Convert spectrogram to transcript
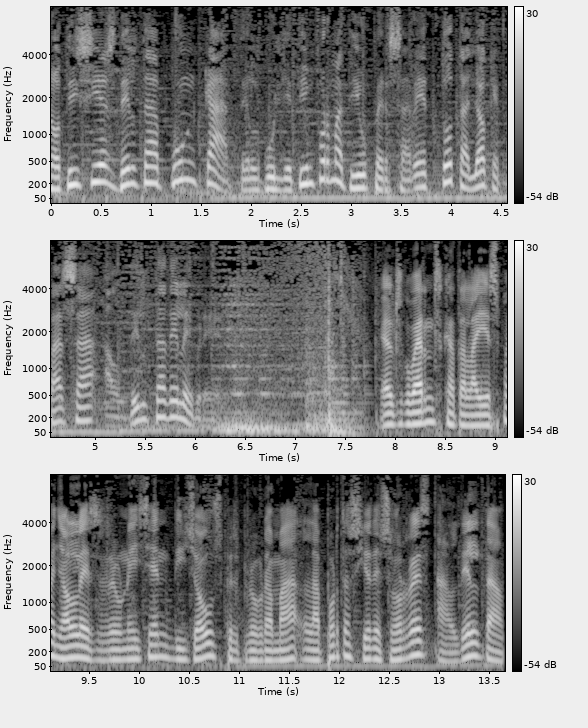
Noticiesdelta.cat, el butlletí informatiu per saber tot allò que passa al Delta de l'Ebre. Els governs català i espanyol es reuneixen dijous per programar l'aportació de sorres al Delta.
